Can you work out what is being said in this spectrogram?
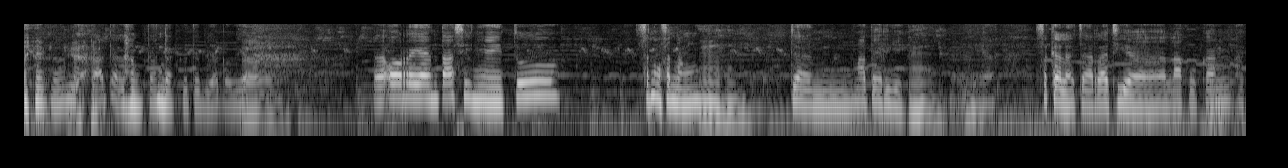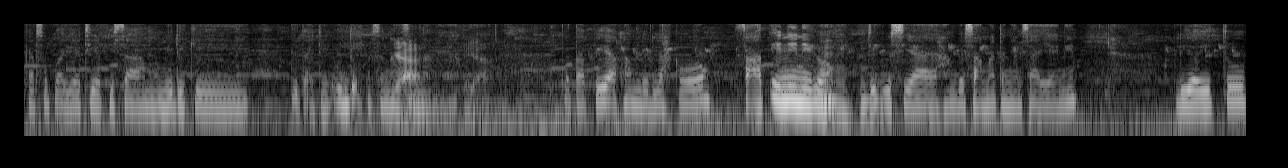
nakal dalam tanda kutip ya ya. Eh, orientasinya itu senang-senang Mhm. dan materi Mhm. ya segala cara dia lakukan agar supaya dia bisa memiliki itu tadi untuk Ya. bersenang-senang ya Ya. Tetapi alhamdulillah kong saat ini nih kong Hmm, di usia hampir sama dengan saya ini beliau itu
